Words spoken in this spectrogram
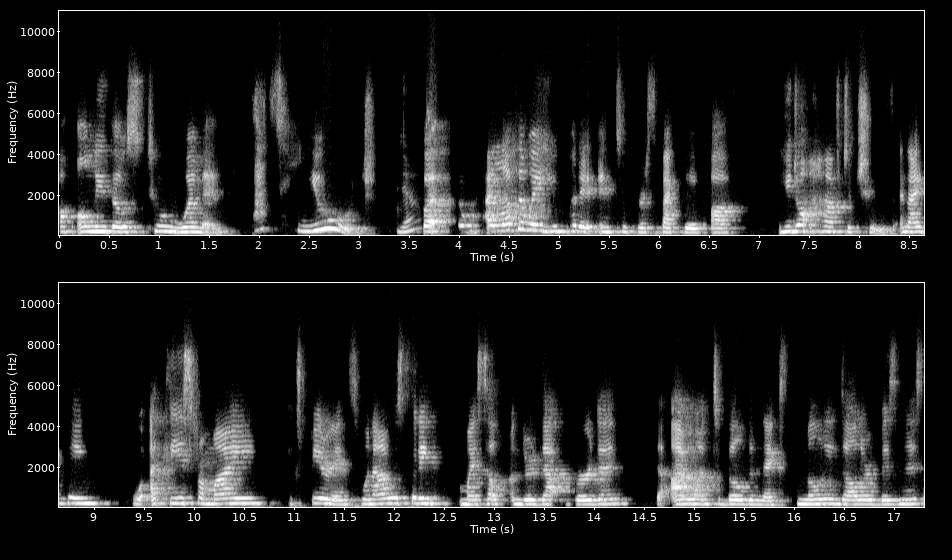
of only those two women. That's huge. Yeah. But I love the way you put it into perspective of you don't have to choose. And I think, well, at least from my experience, when I was putting myself under that burden that I want to build the next million dollar business,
